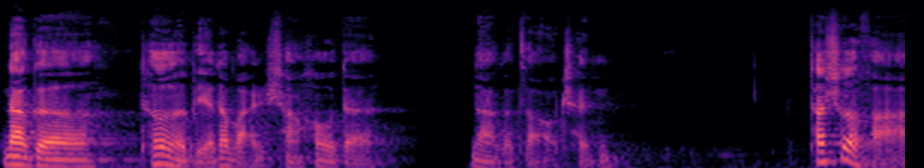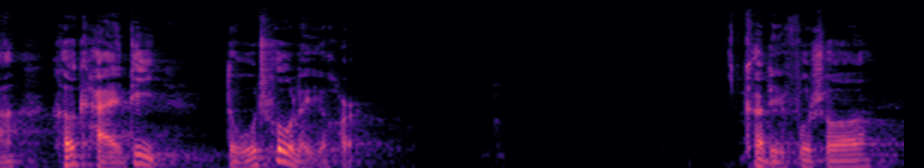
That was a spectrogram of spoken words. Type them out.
那个特别的晚上后的那个早晨，他设法和凯蒂独处了一会儿。克里夫说：“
